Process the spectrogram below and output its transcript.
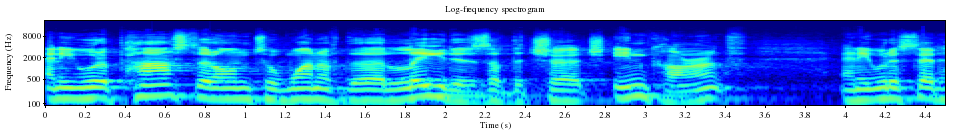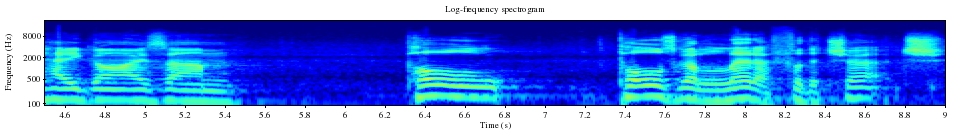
and he would have passed it on to one of the leaders of the church in Corinth, and he would have said, Hey guys, um, Paul, Paul's got a letter for the church.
